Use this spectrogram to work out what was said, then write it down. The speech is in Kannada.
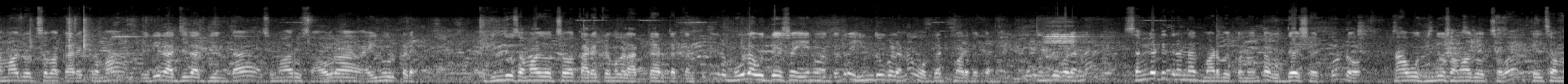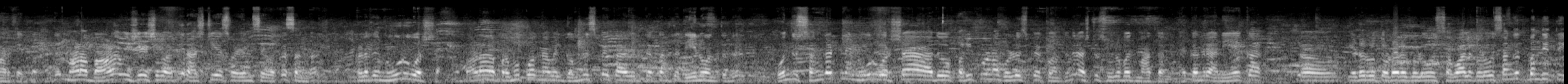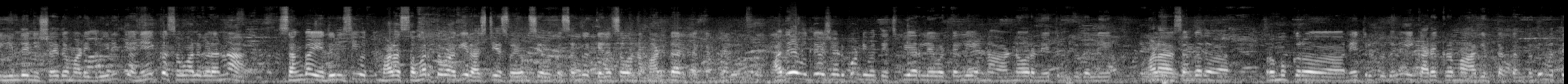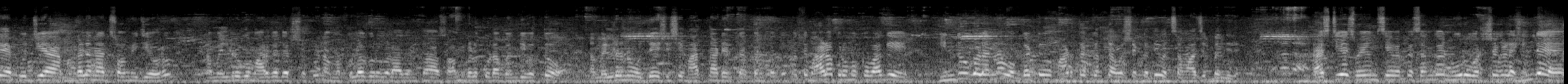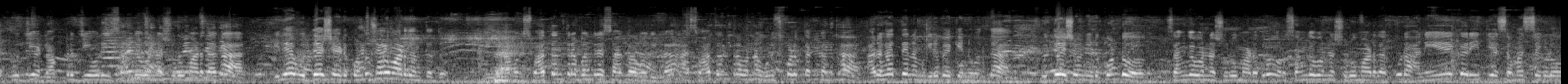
ಸಮಾಜೋತ್ಸವ ಕಾರ್ಯಕ್ರಮ ಇಡೀ ರಾಜ್ಯದಾದ್ಯಂತ ಸುಮಾರು ಸಾವಿರ ಐನೂರು ಕಡೆ ಹಿಂದೂ ಸಮಾಜೋತ್ಸವ ಕಾರ್ಯಕ್ರಮಗಳು ಆಗ್ತಾ ಇರ್ತಕ್ಕಂಥದ್ದು. ಇದರ ಮೂಲ ಉದ್ದೇಶ ಏನು ಅಂತಂದರೆ ಹಿಂದೂಗಳನ್ನು ಒಗ್ಗಟ್ಟು ಮಾಡಬೇಕನ್ನೋ ಹಿಂದೂಗಳನ್ನು ಸಂಘಟಿತರನ್ನಾಗಿ ಮಾಡಬೇಕು ಅನ್ನೋಂಥ ಉದ್ದೇಶ ಇಟ್ಕೊಂಡು ನಾವು ಹಿಂದೂ ಸಮಾಜೋತ್ಸವ ಕೆಲಸ ಮಾಡ್ತಾ ಇದ್ದೇವೆ ಅಂದರೆ ಭಾಳ ಭಾಳ ವಿಶೇಷವಾಗಿ ರಾಷ್ಟ್ರೀಯ ಸ್ವಯಂ ಸೇವಕ ಸಂಘ ಕಳೆದ ನೂರು ವರ್ಷ. ಭಾಳ ಪ್ರಮುಖವಾಗಿ ನಾವಿಲ್ಲಿ ಗಮನಿಸಬೇಕಾಗಿರ್ತಕ್ಕಂಥದ್ದು ಏನು ಅಂತಂದರೆ, ಒಂದು ಸಂಘಟನೆ ನೂರು ವರ್ಷ ಅದು ಪರಿಪೂರ್ಣಗೊಳಿಸಬೇಕು ಅಂತಂದರೆ ಅಷ್ಟು ಸುಲಭದ ಮಾತಲ್ಲ. ಯಾಕಂದರೆ ಅನೇಕ ಎಡರು ತೊಡರುಗಳು, ಸವಾಲುಗಳು ಸಂಘಕ್ಕೆ ಬಂದಿತ್ತು. ಹಿಂದೆ ನಿಷೇಧ ಮಾಡಿದ್ರು. ಈ ರೀತಿ ಅನೇಕ ಸವಾಲುಗಳನ್ನು ಸಂಘ ಎದುರಿಸಿ ಇವತ್ತು ಭಾಳ ಸಮರ್ಥವಾಗಿ ರಾಷ್ಟ್ರೀಯ ಸ್ವಯಂ ಸೇವಕ ಸಂಘ ಕೆಲಸವನ್ನು ಮಾಡ್ತಾ ಇರ್ತಕ್ಕಂಥದ್ದು. ಅದೇ ಉದ್ದೇಶ ಇಟ್ಕೊಂಡು ಇವತ್ತು ಎಚ್ ಪಿ ಆರ್ ಲೇಔಟಲ್ಲಿ ಅಣ್ಣ ಅಣ್ಣವರ ನೇತೃತ್ವದಲ್ಲಿ ಬಹಳ ಸಂಘದ ಪ್ರಮುಖರ ನೇತೃತ್ವದಲ್ಲಿ ಈ ಕಾರ್ಯಕ್ರಮ ಆಗಿರ್ತಕ್ಕಂಥದ್ದು. ಮತ್ತು ಪೂಜ್ಯ ಮಂಗಳನಾಥ್ ಸ್ವಾಮೀಜಿಯವರು ನಮ್ಮೆಲ್ಲರಿಗೂ ಮಾರ್ಗದರ್ಶಕರು, ನಮ್ಮ ಕುಲಗುರುಗಳಾದಂತಹ ಸ್ವಾಮಿಗಳು ಕೂಡ ಬಂದಿವತ್ತು ನಮ್ಮೆಲ್ಲರನ್ನೂ ಉದ್ದೇಶಿಸಿ ಮಾತನಾಡಿರ್ತಕ್ಕಂಥದ್ದು. ಮತ್ತು ಬಹಳ ಪ್ರಮುಖವಾಗಿ ಹಿಂದೂಗಳನ್ನು ಒಗ್ಗಟ್ಟು ಮಾಡ್ತಕ್ಕಂಥ ಅವಶ್ಯಕತೆ ಇವತ್ತು ಸಮಾಜಕ್ಕೆ ಬಂದಿದೆ. ರಾಷ್ಟ್ರೀಯ ಸ್ವಯಂ ಸೇವಕ ಸಂಘ ನೂರು ವರ್ಷಗಳ ಹಿಂದೆ ಪೂಜ್ಯ ಡಾಕ್ಟರ್ ಜಿ ಅವರು ಈ ಸಂಘವನ್ನು ಶುರು ಮಾಡಿದಾಗ ಇದೇ ಉದ್ದೇಶ ಇಟ್ಕೊಂಡು ಶುರು ಮಾಡಿದಂಥದ್ದು. ಈಗ ನಮಗೆ ಸ್ವಾತಂತ್ರ್ಯ ಬಂದರೆ ಸಾಕಾಗೋದಿಲ್ಲ. ಆ ಸ್ವಾತಂತ್ರ್ಯವನ್ನು ಉಳಿಸ್ಕೊಳ್ತಕ್ಕಂಥ ಅರ್ಹತೆ ನಮಗಿರಬೇಕೆನ್ನುವಂಥ ಉದ್ದೇಶವನ್ನು ಇಟ್ಕೊಂಡು ಸಂಘವನ್ನು ಶುರು ಮಾಡಿದ್ರು. ಅವರು ಸಂಘವನ್ನು ಶುರು ಮಾಡಿದಾಗ ಕೂಡ ಅನೇಕ ರೀತಿಯ ಸಮಸ್ಯೆಗಳು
